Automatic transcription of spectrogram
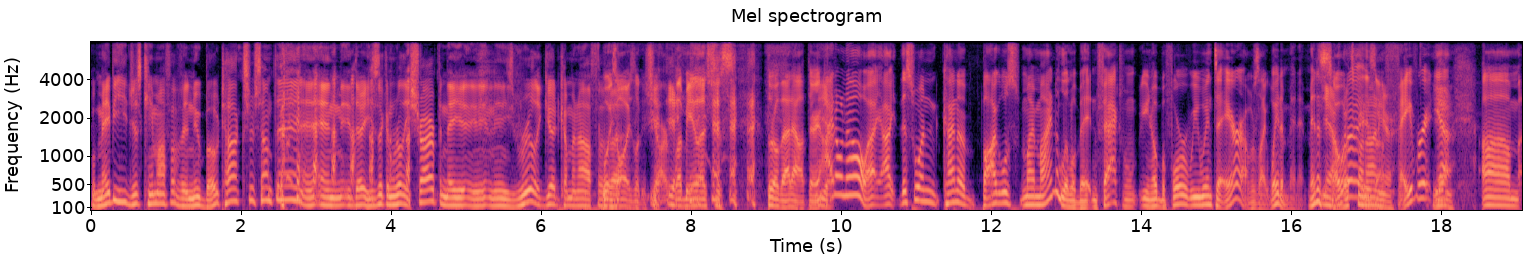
Well, maybe he just came off of a new Botox or something, and, and he's looking really sharp, and they and he's really good coming off of. Well, he's uh, always looking sharp. yeah, Let me let's just throw that out there. I don't know. I, I this one kind of boggles my mind a little bit. In fact, when, you know, before we went to air, I was like, wait a minute, Minnesota is on a here? favorite. Yeah. Um,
